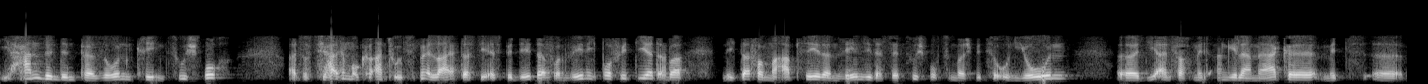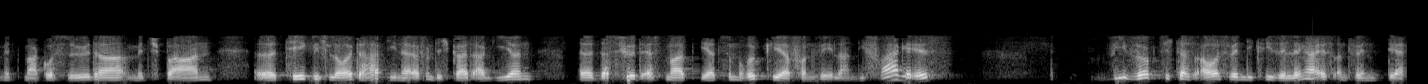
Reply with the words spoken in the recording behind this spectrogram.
Die handelnden Personen kriegen Zuspruch. Als Sozialdemokrat tut es mir leid, dass die SPD davon wenig profitiert, aber wenn ich davon mal absehe, dann sehen Sie, dass der Zuspruch zum Beispiel zur Union äh, die einfach mit Angela Merkel, mit, äh, mit Markus Söder, mit Spahn äh, täglich Leute hat, die in der Öffentlichkeit agieren. Äh, das führt erstmal eher zum Rückkehr von Wählern. Die Frage ist, wie wirkt sich das aus, wenn die Krise länger ist und wenn der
